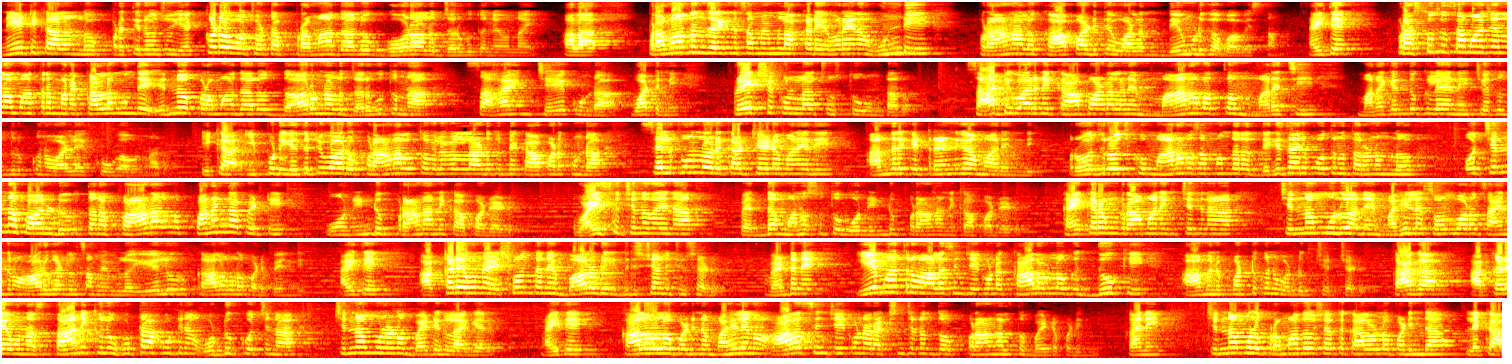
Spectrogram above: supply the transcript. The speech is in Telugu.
నేటి కాలంలో ప్రతిరోజు ఎక్కడో ఓ చోట ప్రమాదాలు ఘోరాలు జరుగుతూనే ఉన్నాయి. అలా ప్రమాదం జరిగిన సమయంలో అక్కడ ఎవరైనా ఉండి ప్రాణాలు కాపాడితే వాళ్ళని దేవుడిగా భావిస్తాం. అయితే ప్రస్తుత సమాజంలో మాత్రం మన కళ్ళ ముందే ఎన్నో ప్రమాదాలు దారుణాలు జరుగుతున్నా సహాయం చేయకుండా వాటిని ప్రేక్షకుల్లా చూస్తూ ఉంటారు. సాటి వారిని కాపాడాలనే మానవత్వం మరచి మనకెందుకులే అని చేతులు దులుపుకున్న వాళ్ళే ఎక్కువగా ఉన్నారు. ఇక ఇప్పుడు ఎదుటివారు ప్రాణాలతో విలవిల్లాడుతుంటే కాపాడకుండా సెల్ ఫోన్లో రికార్డ్ చేయడం అనేది అందరికీ ట్రెండ్గా మారింది. రోజు రోజుకు మానవ సంబంధాలు దిగజారిపోతున్న తరుణంలో ఓ చిన్న బాలుడు తన ప్రాణాలను పణంగా పెట్టి ఓ నిండు ప్రాణాన్ని కాపాడాడు. వయసు చిన్నదైన పెద్ద మనసుతో ఓ నిండు ప్రాణాన్ని కాపాడాడు. కైకరం గ్రామానికి చెందిన చిన్నమ్ములు అనే మహిళ సోమవారం సాయంత్రం ఆరు గంటల సమయంలో ఏలూరు కాలువలో పడిపోయింది. అయితే అక్కడే ఉన్న యశ్వంత్ అనే బాలుడు ఈ దృశ్యాన్ని చూశాడు. వెంటనే ఏమాత్రం ఆలస్యం చేయకుండా కాలంలోకి దూకి ఆమెను పట్టుకుని ఒడ్డుకు చేర్చాడు. కాగా అక్కడే ఉన్న స్థానికులు హుటాహుటిన ఒడ్డుకు వచ్చిన చిన్నమ్ములను బయటకు లాగారు. అయితే కాలువలో పడిన మహిళను ఆలస్యం చేయకుండా రక్షించడంతో ప్రాణాలతో బయటపడింది. కానీ చిన్నమ్ములు ప్రమాదవశాత్తు కాలువలో పడిందా? లేక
